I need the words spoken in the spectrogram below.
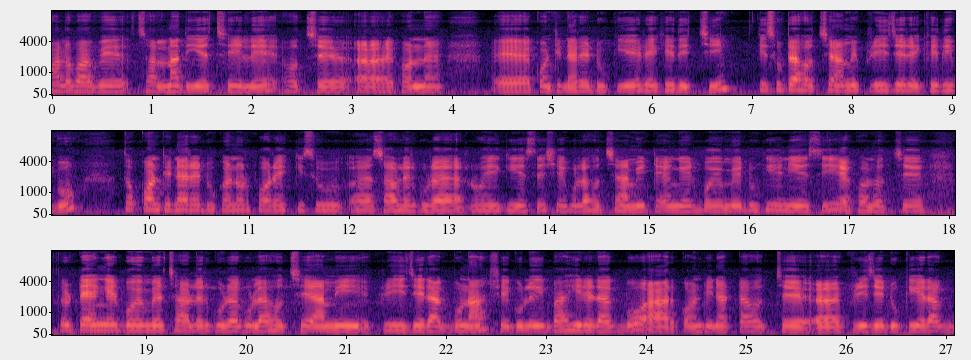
ভালোভাবে ছালনা দিয়ে ছেলে হচ্ছে এখন কন্টেনারে ঢুকিয়ে রেখে দিচ্ছি। কিছুটা হচ্ছে আমি ফ্রিজে রেখে দিব। তো কন্টেনারে ঢুকানোর পরে কিছু চাউলের গুঁড়া রয়ে গিয়েছে সেগুলো হচ্ছে আমি ট্যাঙের বয়মে ঢুকিয়ে নিয়েছি। এখন হচ্ছে তো ট্যাঙের বয়মের চাউলের গুঁড়াগুলা হচ্ছে আমি ফ্রিজে রাখব না সেগুলোই বাহিরে রাখব। আর কন্টেনারটা হচ্ছে ফ্রিজে ঢুকিয়ে রাখব।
